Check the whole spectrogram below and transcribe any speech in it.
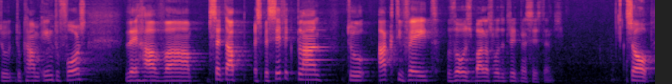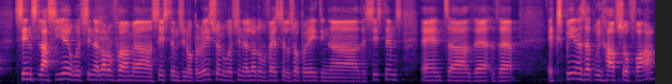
to, to come into force, they have set up a specific plan to activate those ballast water treatment systems. So since last year, we've seen a lot of um, uh, systems in operation. We've seen a lot of vessels operating uh, the systems, and uh, the, the experience that we have so far,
